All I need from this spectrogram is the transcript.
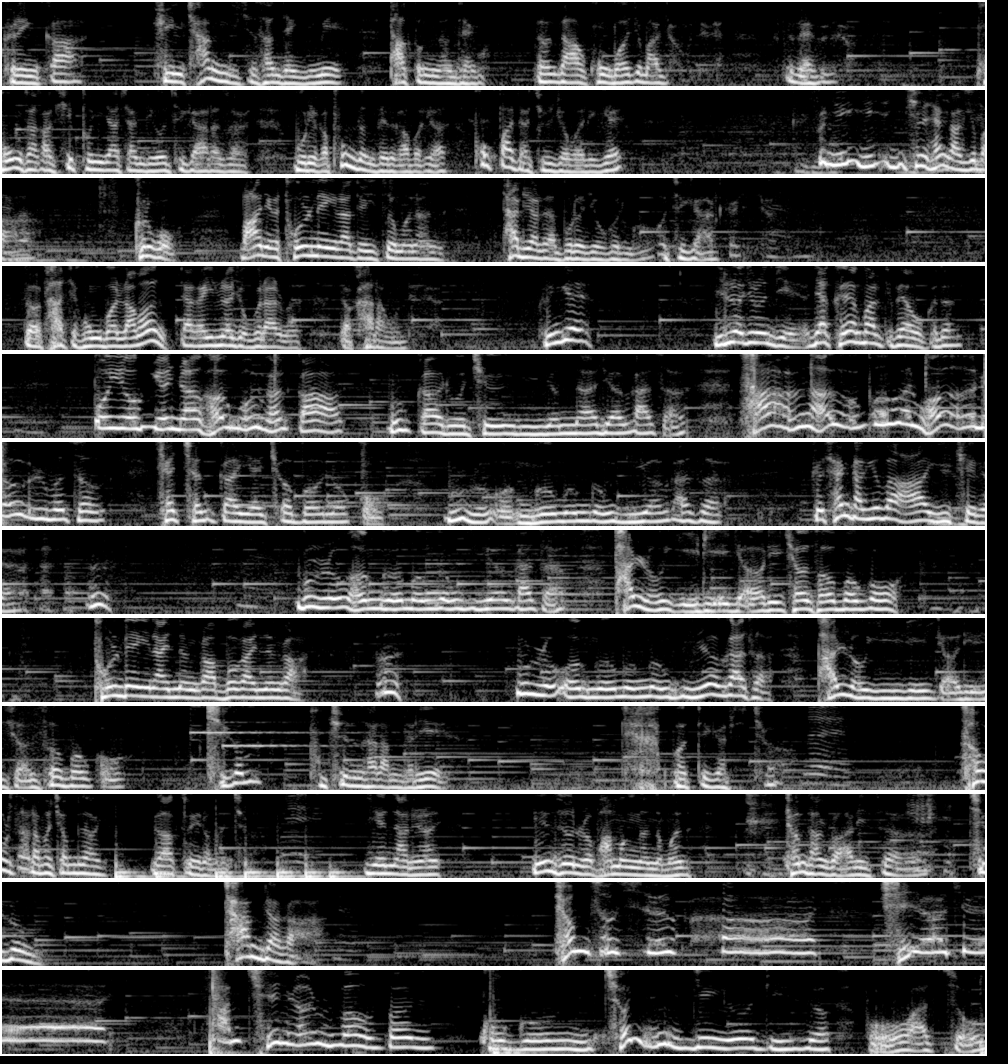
그러니까 김창기 선생님이 박동 선생님, 너 나하고 공부하지 말자고 그래. 그래서 왜 그래요? 봉사가 깊은 야산인데 어떻게 알아서 무리가 풍덩 들어가 버려 폭 빠져 죽여버리게? 그 이, 이, 이실 생각이 봐. 그리고 만약에 돌멩이라도 있으면은 다리라도 부러지고 그러면 어떻게 할 거냐. 너 다시 공부하려면 내가 일러주고 그러면 너 가라고 그래. 그런 게 일러주는지 내가 그 양반한테 배웠거든. 뽀역이나 항물 갈까 물가루 점점 내려가서 상하의 벅을 활얼면서 개천가에 접어놓고 물로 엉금엉금 기어가서 그 생각해봐 이체를 응? 물로 엉금엉금 기어가서 발로 이리저리 져서 보고 돌멩이나 있는가 뭐가 있는가 어? 물로 엉금엉금 기어가서 발로 이리저리 져서 보고 지금 북치는 사람들이 참 멋되게 가르쳐 네. 서울 사람은 전부 다 유학생이라 많죠 네. 옛날에는 인선으로 밥 먹는 놈은 점상도 안 있어 예. 지금 창자가 네. 형수씨가 시야제 암치는 법은 고금 천지 어디서 보았소?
